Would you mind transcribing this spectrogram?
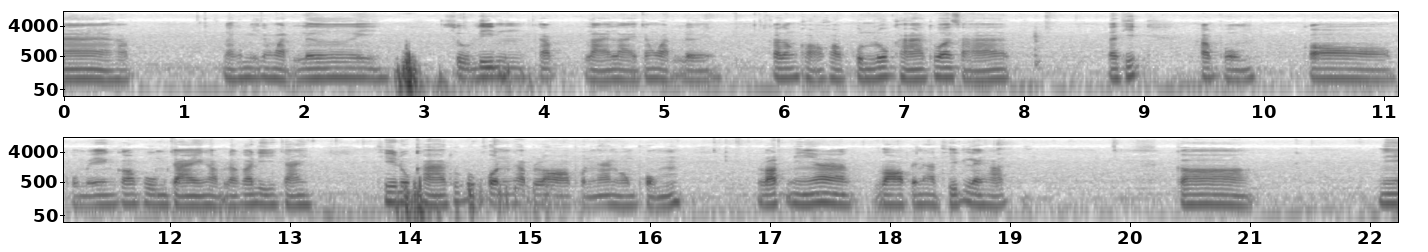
าครับ แล้วก็มีจังหวัดเลย สุรินทร์ครับหลายๆ จังหวัดเลย ก็ต้องขอขอบคุณลูกค้าทั่วสารทิศครับผมก็ผมเองก็ภูมิใจครับ แล้วก็ดีใจที่ลูกค้าทุกๆคนครับรอผลงานของผมล็อตนี้รอเป็นอาทิตย์เลยครับ ก็ นี่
